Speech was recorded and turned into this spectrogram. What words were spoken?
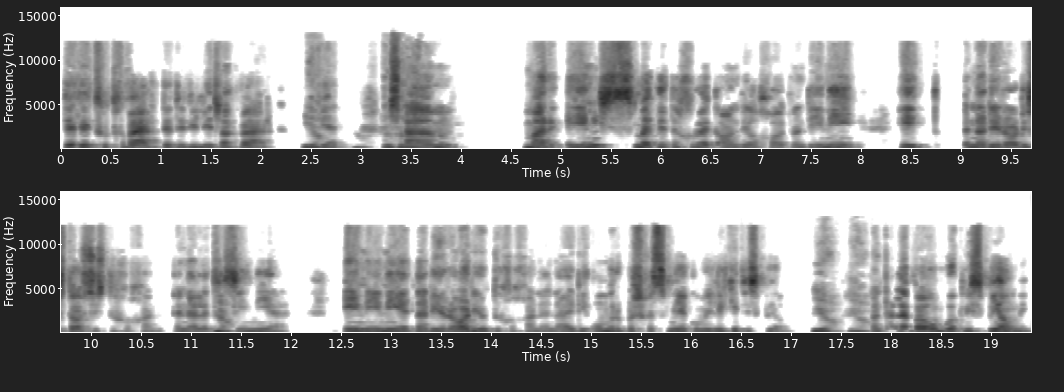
dit het goed gewerk. Dit het die lied laat werk. Ja. Weet? Ja, dis reg. Ehm um, ja. maar Henny Smit het 'n groot aandeel gehad want Henny het na die radiostasies toe gegaan en hulle het ja. gesê nee. En Henny het na die radio toe gegaan en hy het die omroepers gesmeek om die liedjie te speel. Ja, ja. Want hulle wou hom ook nie speel nie.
